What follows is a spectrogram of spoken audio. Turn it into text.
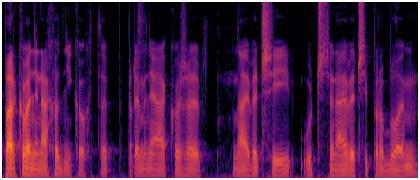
parkovanie na chodníkoch. To je pre mňa akože najväčší, určite najväčší problém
